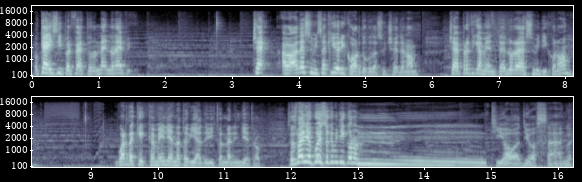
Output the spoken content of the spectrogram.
Ok, sì, perfetto. Non è, non è più... Cioè, allora, adesso mi sa che io ricordo cosa succede, no? Cioè, praticamente, loro adesso mi dicono Guarda che Camelia è andata via, devi tornare indietro Se sbaglio è questo che mi dicono mm, Ti odio a sangue.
